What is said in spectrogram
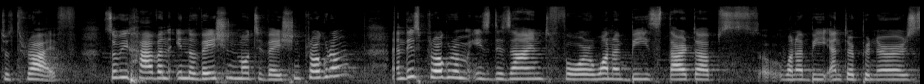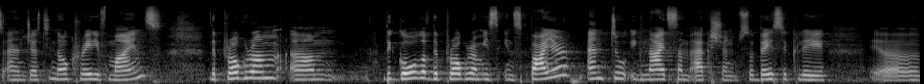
to thrive. So we have an innovation motivation program, and this program is designed for wannabe startups, wannabe entrepreneurs, and just you know creative minds. The program, um, the goal of the program is inspire and to ignite some action. So basically. Uh,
